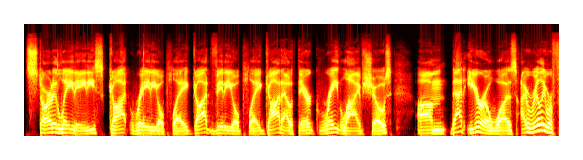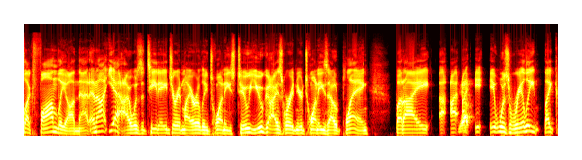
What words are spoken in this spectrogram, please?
started late 80s, got radio play, got video play, got out there, great live shows. Um, that era was I really reflect fondly on that. And I, yeah, I was a teenager in my early 20s too. You guys were in your 20s out playing. But I, I, yep. I, it was really like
